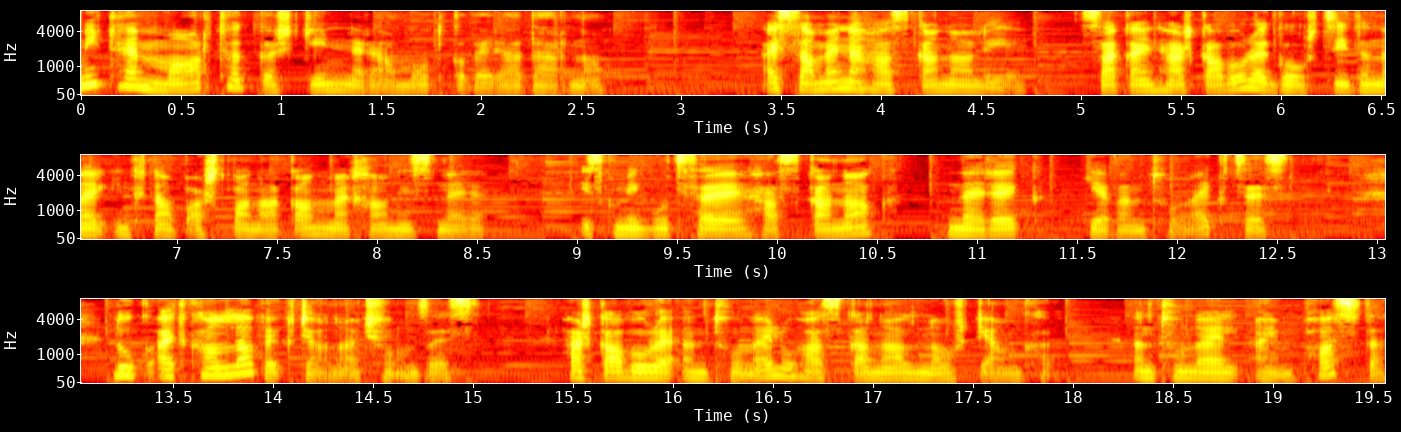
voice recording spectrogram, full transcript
միթե մարդը կրկին նրա մոտ կվերադառնա։ Այս ամենը հասկանալի է, սակայն հարկավոր է գործի դնել ինքնապաշտպանական մեխանիզմները։ Իսկ միգուցե հասկանաք, ներեք եւ ընդունեք ձեզ։ Դուք այդքան լավ եք ճանաչում ձեզ։ Հարկավոր է ընդունել ու հասկանալ նոր կյանքը, ընդունել այն փաստը,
